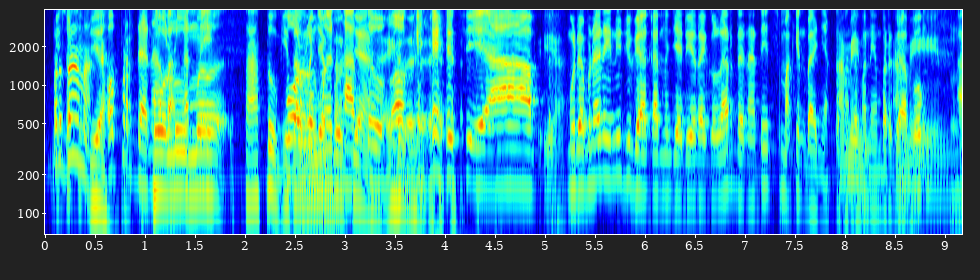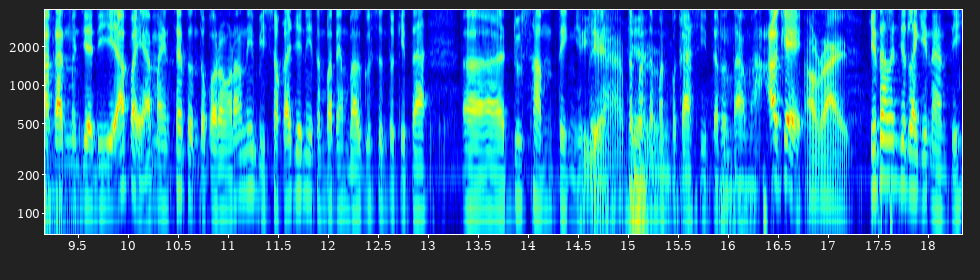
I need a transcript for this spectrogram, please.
Pertama. Iya. Oh perdana Volume banget nih. satu kita Volume menyebutnya. satu. Oke, siap. Iya. Mudah-mudahan ini juga akan menjadi reguler dan nanti semakin banyak teman-teman yang bergabung Amin. akan menjadi apa ya mindset untuk orang-orang nih besok aja nih tempat yang bagus untuk kita eh, do something gitu Iya, ya teman-teman Bekasi terutama. Oke, Alright, kita lanjut lagi nanti.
